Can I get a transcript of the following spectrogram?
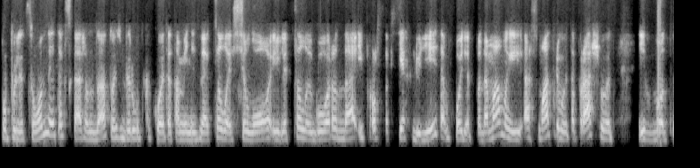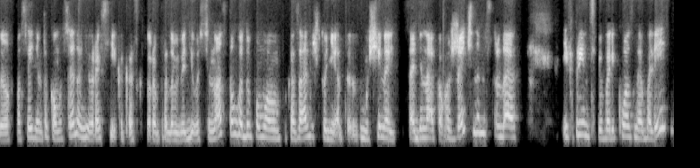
популяционные, так скажем, да, то есть берут какое-то там, я не знаю, целое село или целый город, да, и просто всех людей там ходят по домам и осматривают, опрашивают. И вот э, в последнем таком исследовании в России, как раз, которое проводилось в 2017 году, по-моему, показали, что нет, мужчины одинаково с женщинами страдают. И, в принципе, варикозная болезнь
